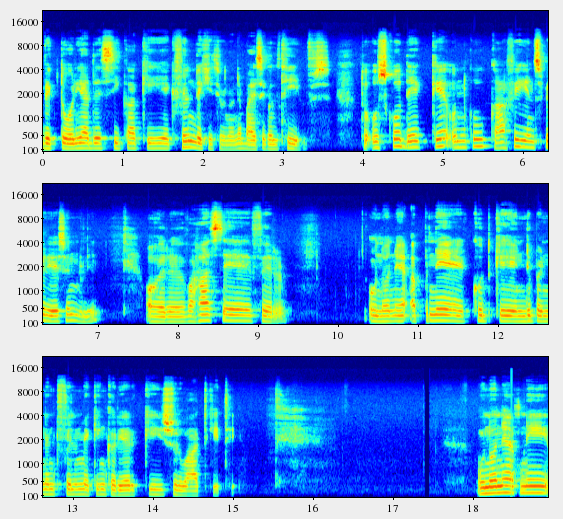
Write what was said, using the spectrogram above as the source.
विक्टोरिया दे सिका की एक फ़िल्म देखी थी उन्होंने बाइसिकल थीव्स तो उसको देख के उनको काफ़ी इंस्पिरेशन मिली और वहाँ से फिर उन्होंने अपने खुद के इंडिपेंडेंट फ़िल्म मेकिंग करियर की शुरुआत की थी। उन्होंने अपनी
